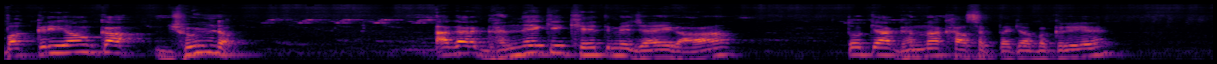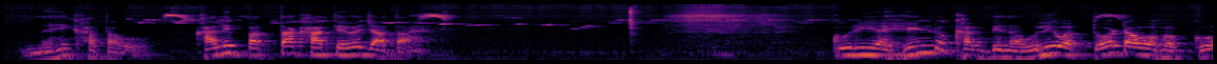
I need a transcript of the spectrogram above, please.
बकरियों का झुंड अगर घन्ने के खेत में जाएगा तो क्या घन्ना खा सकता है क्या बकरी है नहीं खाता वो खाली पत्ता खाते हुए जाता है ಕುರಿಯ ಹಿಂಡು ಕಬ್ಬಿನ ಉಲಿವ ತೋಟವ ಹೊಕ್ಕು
